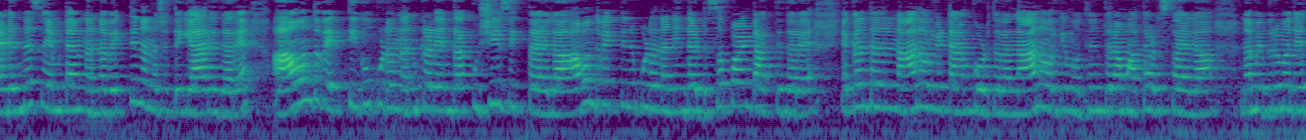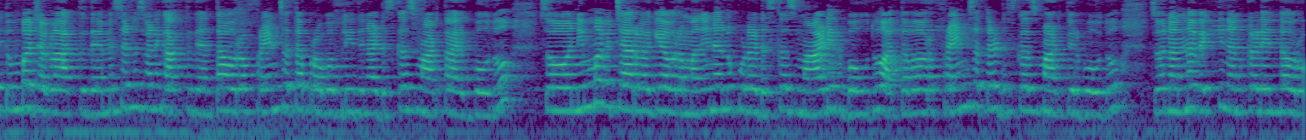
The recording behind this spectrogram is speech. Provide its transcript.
And in the same time ನನ್ನ ವ್ಯಕ್ತಿ ನನ್ನ ಜೊತೆಗೆ ಯಾರಿದ್ದಾರೆ, ಆ ಒಂದು ವ್ಯಕ್ತಿಗೂ ಕೂಡ ನನ್ನ ಕಡೆಯಿಂದ ಖುಷಿ ಸಿಗ್ತಾ ಇಲ್ಲ. ಆ ಒಂದು ವ್ಯಕ್ತಿನೂ ಕೂಡ ನನ್ನಿಂದ ಡಿಸಪಾಯಿಂಟ್ ಆಗ್ತಿದ್ದಾರೆ. ಯಾಕಂತಂದ್ರೆ ನಾನು ಅವ್ರಿಗೆ ಟೈಮ್ ಕೊಡ್ತಿಲ್ಲ, ನಾನು ಅವ್ರಿಗೆ ಮೊದಲಿನ ತರ ಮಾತಾಡಿಸ್ತಾ ಇಲ್ಲ. ನಮ್ಮಿಬ್ರ ಮಧ್ಯೆ ತುಂಬಾ ಜಗಳ ಆಗ್ತಿದೆ ಮಿಸ್ಅಂಡರ್ಸ್ಟ್ಯಾಂಡಿಂಗ್ ಆಗ್ತಿದೆ ಅಂತ ಅವರ ಫ್ರೆಂಡ್ಸ್ ಹತ್ರ ಪ್ರಾಬಬ್ಲಿ ಇದನ್ನ ಡಿಸ್ಕಸ್ ಮಾಡ್ತಾ ಇರ್ಬೋದು. ಸೊ ನಿಮ್ಮ ವಿಚಾರವಾಗಿ ಅವರ ಮನೆಯಲ್ಲೂ ಕೂಡ ಡಿಸ್ಕಸ್ ಮಾಡಿರಬಹುದು ಅಥವಾ ಅವರ ಫ್ರೆಂಡ್ಸ್ ಹತ್ರ ಡಿಸ್ಕಸ್ ಮಾಡ್ತಿರ್ಬಹುದು. ಸೊ ನನ್ನ ವ್ಯಕ್ತಿ ನನ್ನ ಕಡೆಯಿಂದ ಅವರು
